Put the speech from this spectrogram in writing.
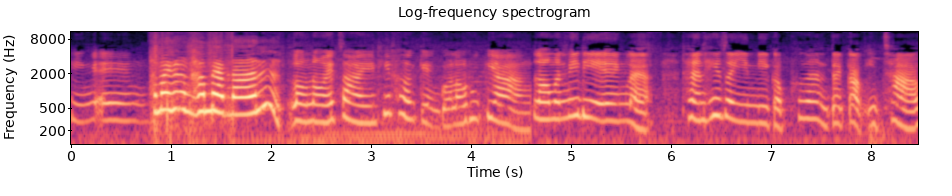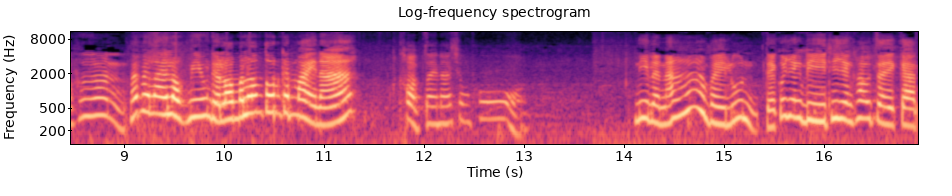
ทิ้งเอง ทำไมเธอถึงทำแบบนั้น เราน้อยใจที่เธอเก่งกว่าเราทุกอย่าง เรามันไม่ดีเองแหละ แทนที่จะยินดีกับเพื่อน แต่กลับอิจฉาเพื่อน ไม่เป็นไรหรอกนิว เดี๋ยวเรามาเริ่มต้นกันใหม่นะ ขอบใจนะชมพู่ นี่แหละนะวัยรุ่น แต่ก็ยังดีที่ยังเข้าใจกัน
